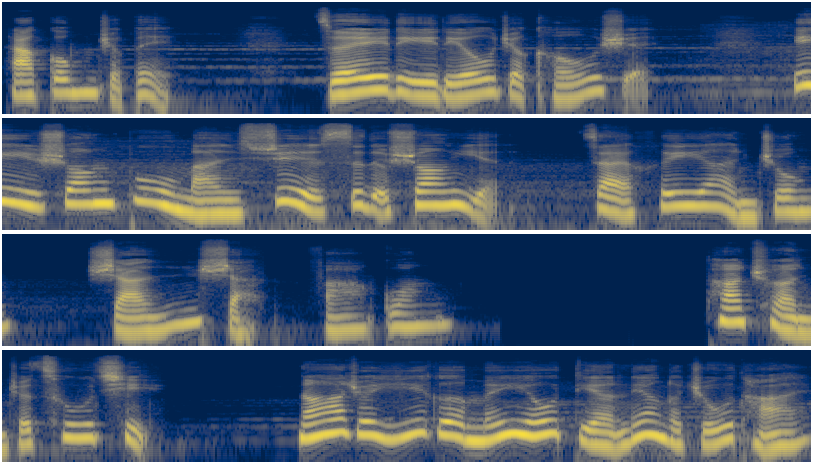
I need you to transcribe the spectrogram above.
他弓着背，嘴里流着口水，一双布满血丝的双眼在黑暗中闪闪发光。他喘着粗气，拿着一个没有点亮的烛台。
